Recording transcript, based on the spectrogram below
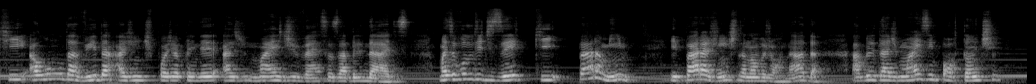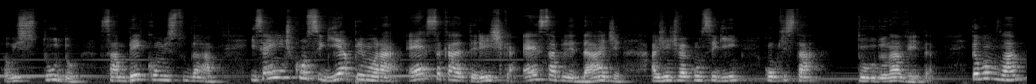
que ao longo da vida a gente pode aprender as mais diversas habilidades, mas eu vou lhe dizer que para mim e para a gente da nova jornada, a habilidade mais importante é o estudo, saber como estudar. E se a gente conseguir aprimorar essa característica, essa habilidade, a gente vai conseguir conquistar tudo na vida. Então vamos lá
